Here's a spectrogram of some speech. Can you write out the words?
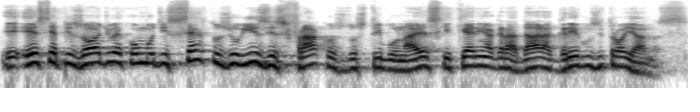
Esse episódio é como de certos juízes fracos dos tribunais que querem agradar a gregos e troianos.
